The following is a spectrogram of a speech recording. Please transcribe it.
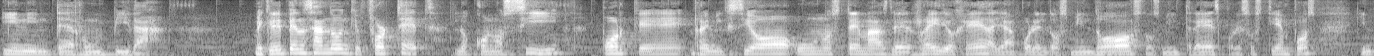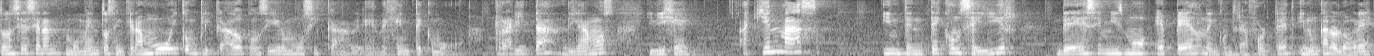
ininterrumpida. Me quedé pensando en que Fortet lo conocí porque remixió unos temas de Radiohead allá por el 2002, 2003, por esos tiempos. Entonces eran momentos en que era muy complicado conseguir música de, de gente como rarita, digamos. Y dije, ¿a quién más intenté conseguir de ese mismo EP donde encontré a Fortet y nunca lo logré.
